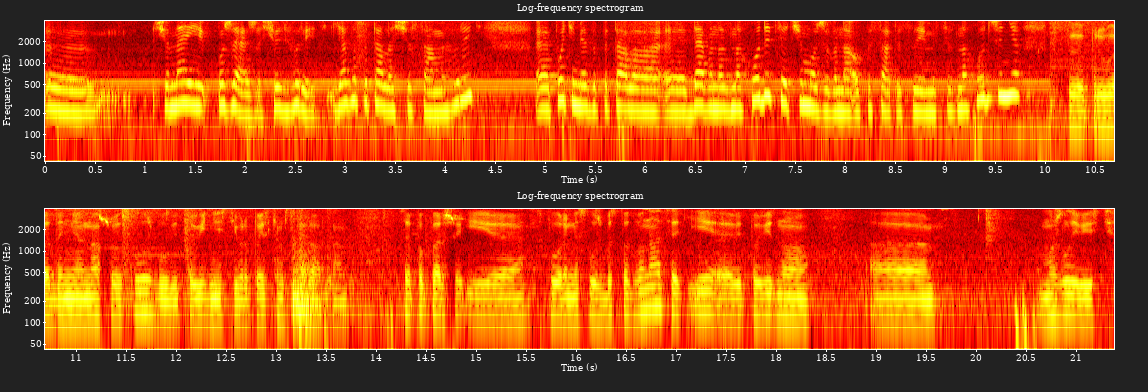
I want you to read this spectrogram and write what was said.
е, що в неї пожежа, щось горить. Я запитала, що саме горить. Е, Потім я запитала, е, де вона знаходиться, чи може вона описати своє місце знаходження. Це приведення нашої служби у відповідність європейським стандартам. Це, по-перше, і е, створення служби 112, і відповідно можливість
